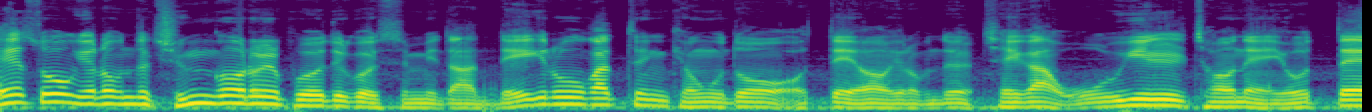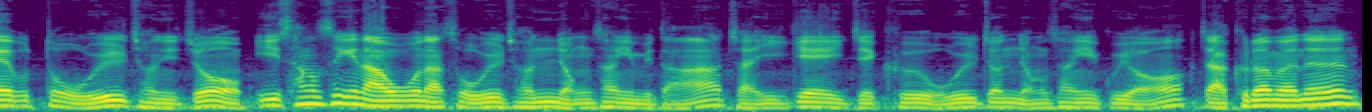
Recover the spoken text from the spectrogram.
계속 여러분들 증거를 보여드리고 있습니다. 네이로 같은 경우도 어때요? 여러분들 제가 5일 전에 요때부터 5일 전이죠? 이 상승이 나오고 나서 5일 전 영상입니다. 자 이게 이제 그 5일 전 영상이고요. 자 그러면은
